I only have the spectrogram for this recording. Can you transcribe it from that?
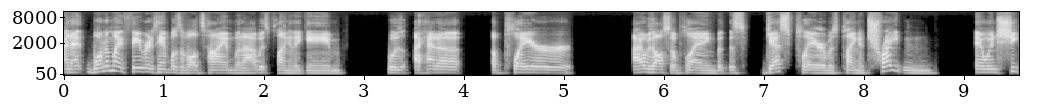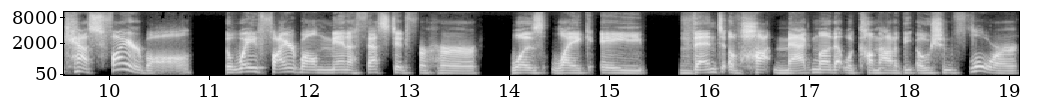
and I, one of my favorite examples of all time when I was playing the game was I had a a player I was also playing, but this guest player was playing a Triton. And when she cast Fireball, the way Fireball manifested for her was like a vent of hot magma that would come out of the ocean floor.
